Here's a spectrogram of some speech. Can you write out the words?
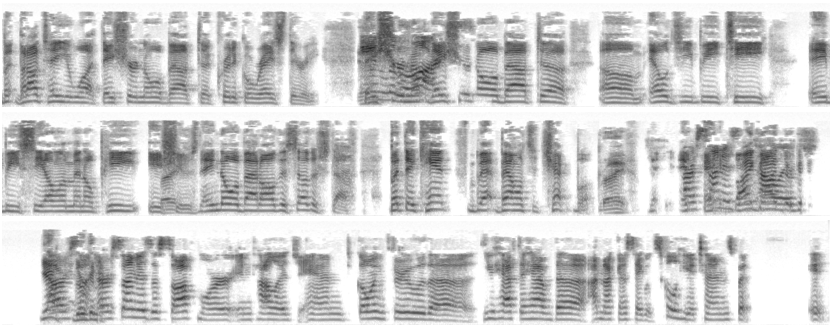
but but I'll tell you what, they sure know about uh, critical race theory. They And sure liberal know. They sure know about uh, um, LGBT, ABC, LMNOP issues. They know about all this other stuff, but they can't ba- balance a checkbook. Right. Our son is in God, college. gonna- yeah, our son, gonna. our son is a sophomore in college and going through the you have to have the i'm not going to say what school he attends but it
